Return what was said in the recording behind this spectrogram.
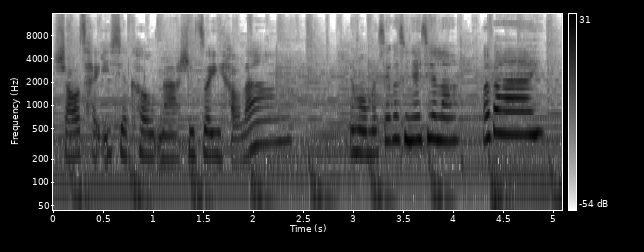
少踩一些坑，那是最好啦。那么我们下个星期见啦，拜拜。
